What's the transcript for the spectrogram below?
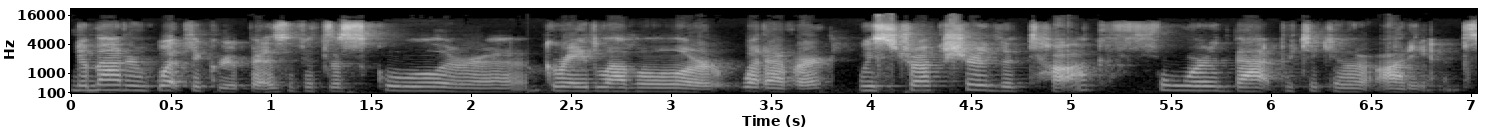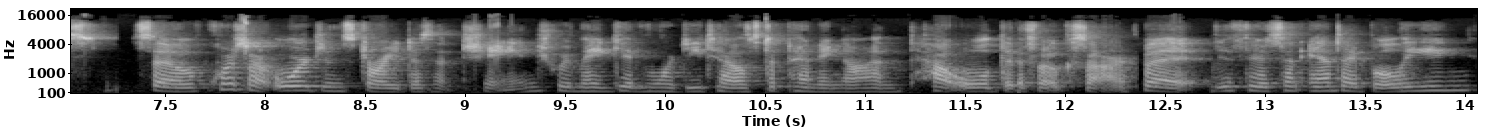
no matter what the group is, if it's a school or a grade level or whatever, we structure the talk for that particular audience. So, of course, our origin story doesn't change. We may give more details depending on how old the folks are. But if there's an anti bullying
